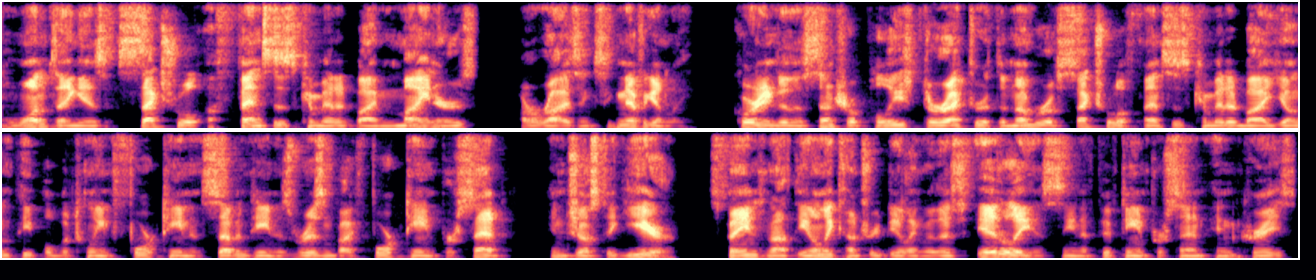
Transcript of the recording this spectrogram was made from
One thing is sexual offenses committed by minors are rising significantly. According to the Central Police Directorate, the number of sexual offenses committed by young people between 14 and 17 has risen by 14% in just a year. Spain's not the only country dealing with this. Italy has seen a 15% increase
